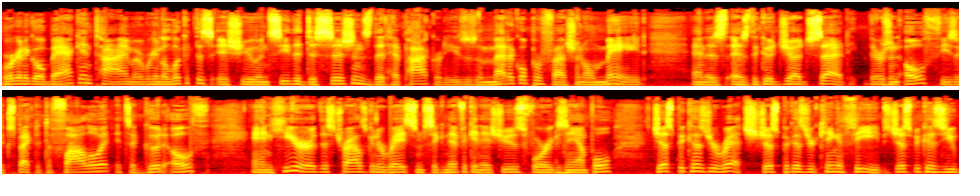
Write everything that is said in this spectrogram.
We're going to go back in time and we're going to look at this issue and see the decisions that Hippocrates, as a medical professional, made and as, as the good judge said, there's an oath. He's expected to follow it. It's a good oath. And here, this trial is going to raise some significant issues. For example, just because you're rich, just because you're king of Thebes, just because you,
